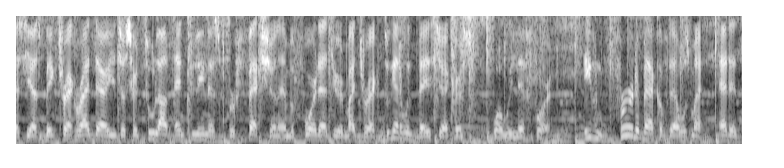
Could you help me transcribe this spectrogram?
Yes, yes, big track right there. You just heard Too Loud and Kulina's Perfection, and before that, you heard my track together with Bassjackers, What We Live For. Even further back of that was my edit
